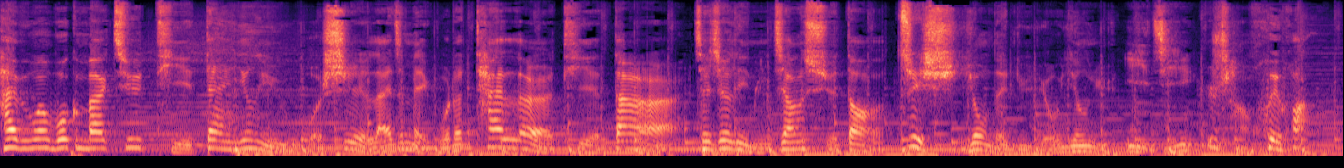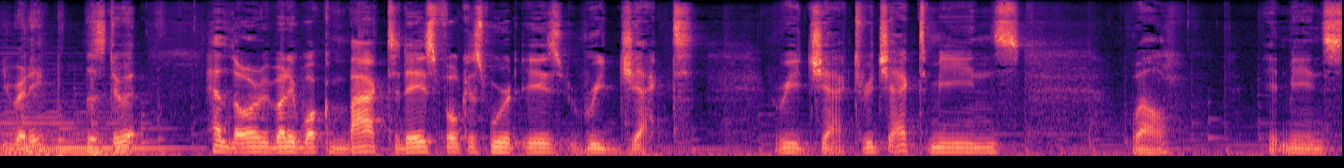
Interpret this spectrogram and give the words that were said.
Hi everyone, welcome back to 铁蛋英语。我是来自美国的 Tyler 铁蛋儿，在这里你将学到最实用的旅游英语以及日常会话。You ready? Let's do it. Hello everybody, welcome back. Today's focus word is reject. Reject. Reject means, well, it means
